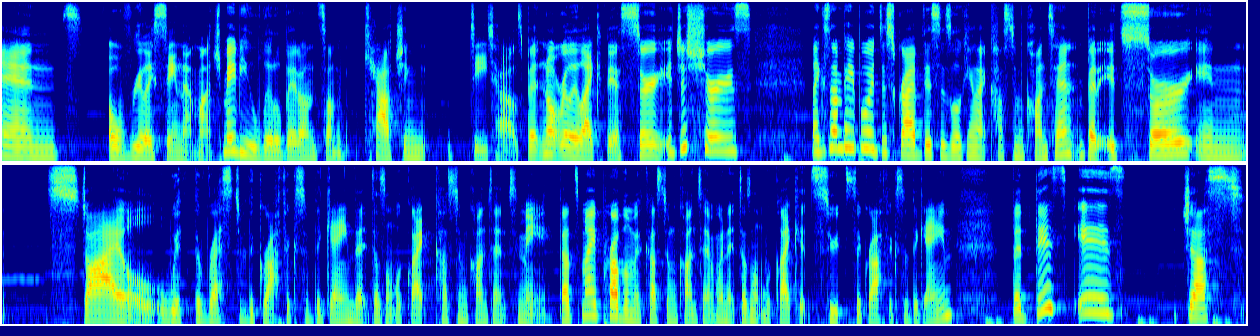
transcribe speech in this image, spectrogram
and or really seen that much. Maybe a little bit on some couching details, but not really like this. So it just shows like some people would describe this as looking like custom content, but it's so in style with the rest of the graphics of the game that it doesn't look like custom content to me. That's my problem with custom content when it doesn't look like it suits the graphics of the game. But this is just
